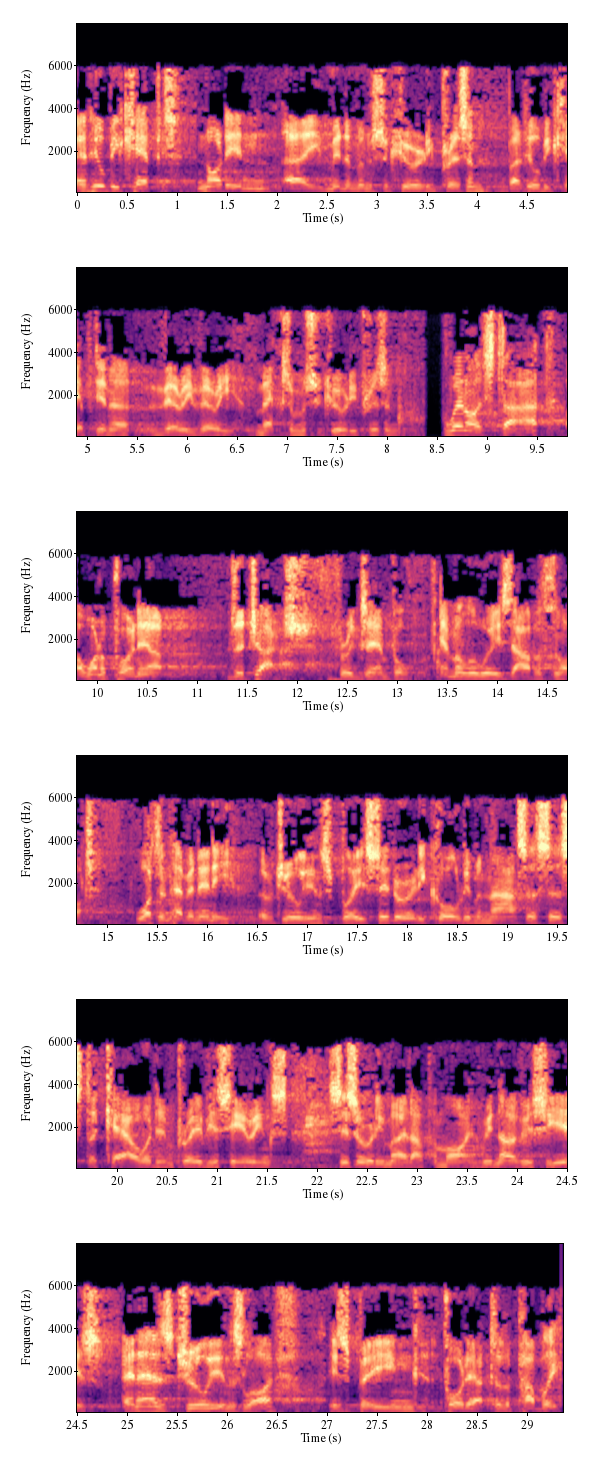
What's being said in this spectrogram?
And he'll be kept not in a minimum security prison, but he'll be kept in a very, very maximum security prison. When I start, I want to point out the judge, for example, Emma Louise Arbuthnot, wasn't having any of Julian's pleas. She'd already called him a narcissist, a coward in previous hearings. She's already made up her mind. We know who she is. And as Julian's life is being poured out to the public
